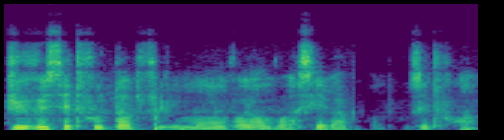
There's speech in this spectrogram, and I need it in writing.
Je veux cette photo absolument. Voyons voir si elle va prendre pour cette fois.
